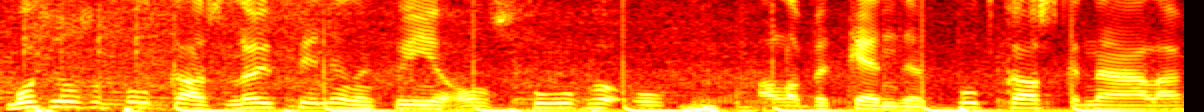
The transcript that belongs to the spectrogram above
Mocht je onze podcast leuk vinden, dan kun je ons volgen op alle bekende podcastkanalen.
